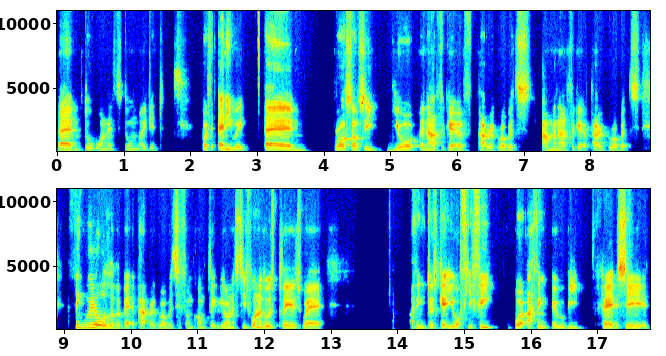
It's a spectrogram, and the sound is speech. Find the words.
Um, don't want it, don't like it. But anyway, um, Ross, obviously, you're an advocate of Patrick Roberts. I'm an advocate of Patrick Roberts. I think we all love a bit of Patrick Roberts, if I'm completely honest. He's one of those players where I think it does get you off your feet, but I think it would be fair to say it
